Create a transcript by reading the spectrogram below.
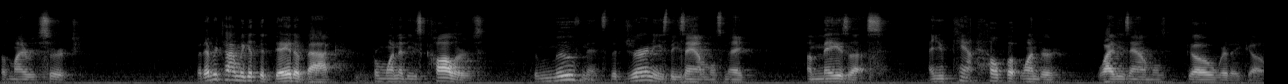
of my research. But every time we get the data back from one of these collars, the movements, the journeys these animals make amaze us. And you can't help but wonder why these animals go where they go.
